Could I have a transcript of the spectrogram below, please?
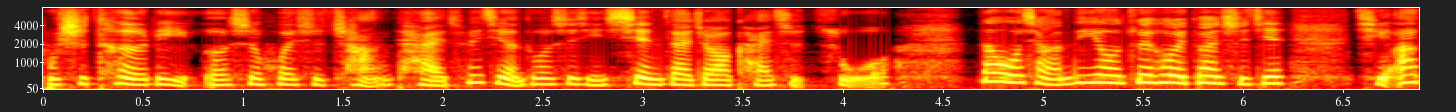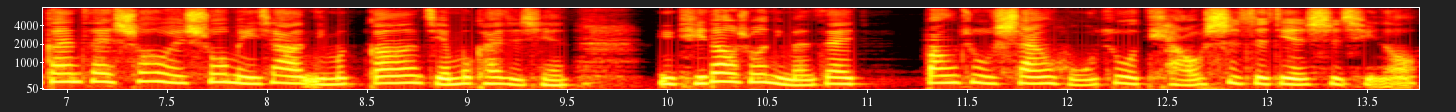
不是特例，而是会是常态，所以很多事情现在就要开始做。那我想利用最后一段时间，请阿甘再稍微说明一下，你们刚刚节目开始前，你提到说你们在帮助珊瑚做调试这件事情哦。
